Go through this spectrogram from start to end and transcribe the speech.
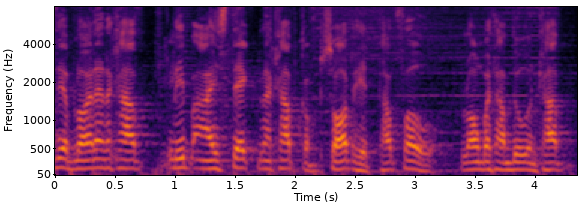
เรียบร้อยแล้วนะครับลิปอายสเต็กนะครับกับซอสเห็ดทัฟเฟิลลองไปทำดูกันครับ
